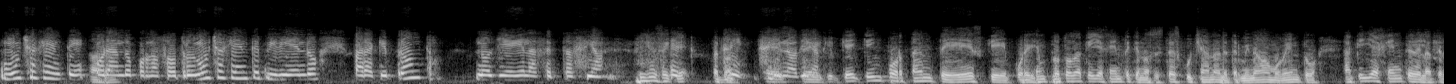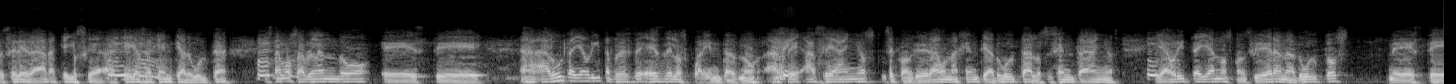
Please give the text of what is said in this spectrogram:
mucha gente orando por nosotros, mucha gente pidiendo para que pronto nos llegue la aceptación. Fíjese que, este, que, qué importante es que, por ejemplo, toda aquella gente que nos está escuchando en determinado momento, aquella gente de la tercera edad, aquellos, aquella gente adulta, estamos hablando, este, adulta ya ahorita pues es de, los 40, ¿no? Hace, hace años se consideraba una gente adulta a los 60 años y ahorita ya nos consideran adultos este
